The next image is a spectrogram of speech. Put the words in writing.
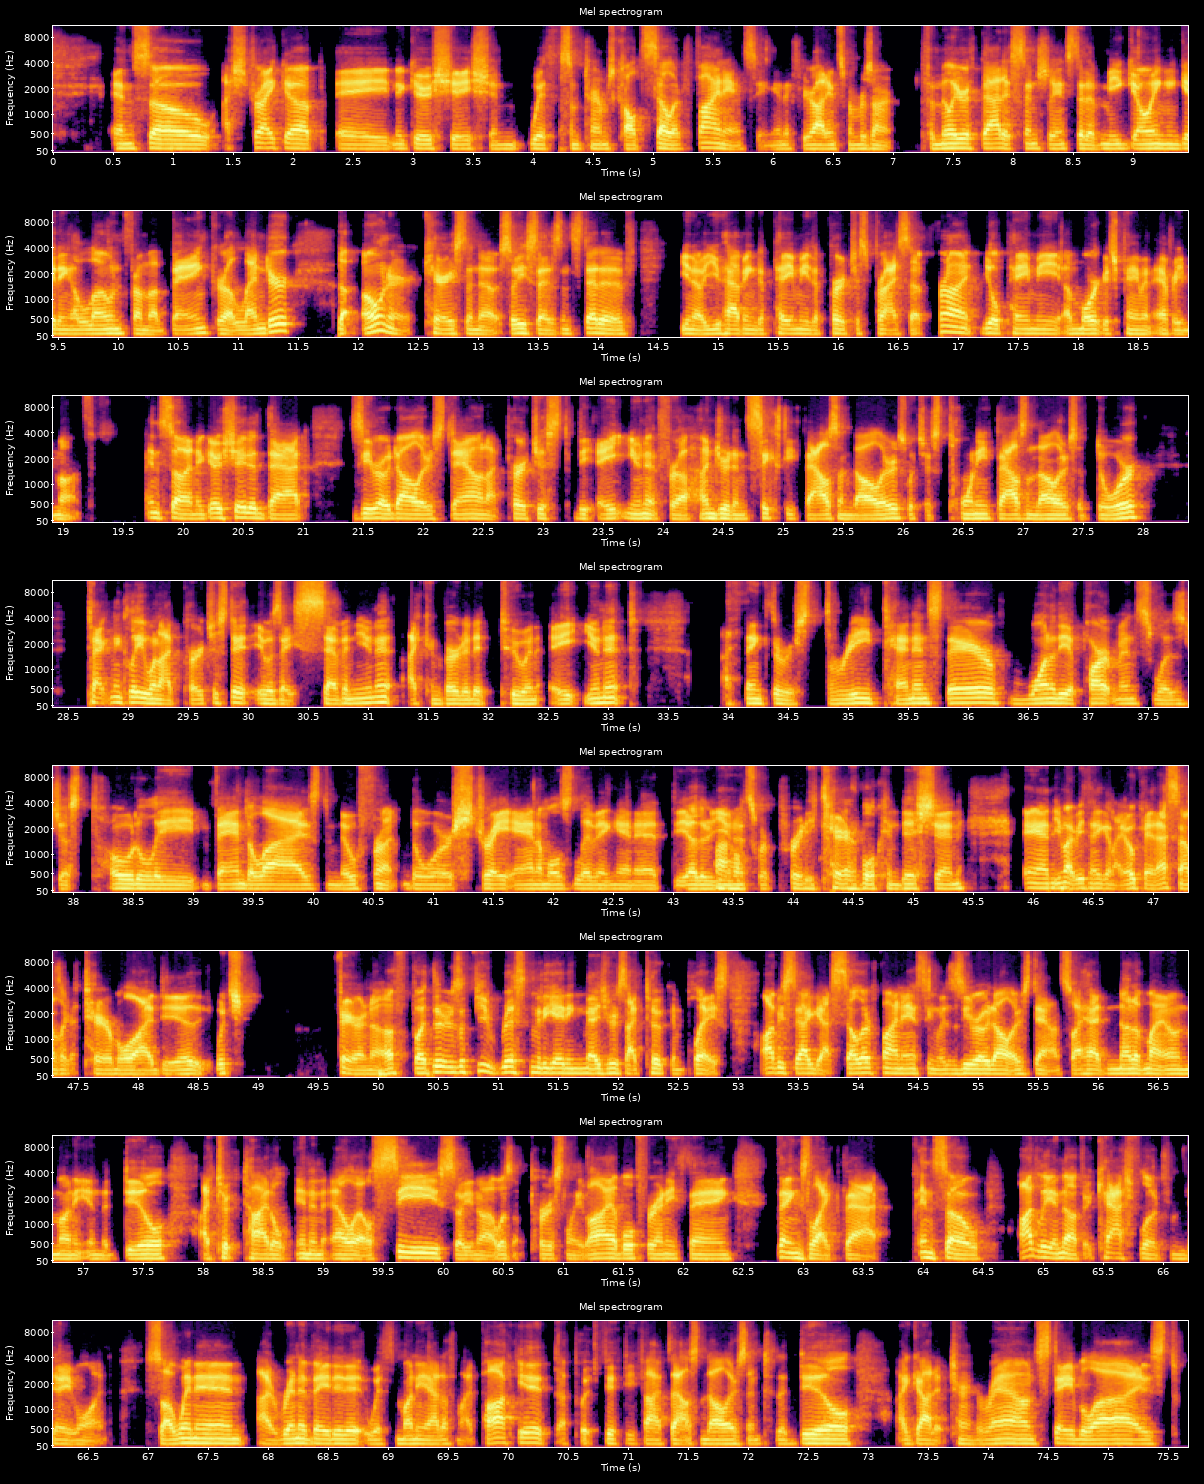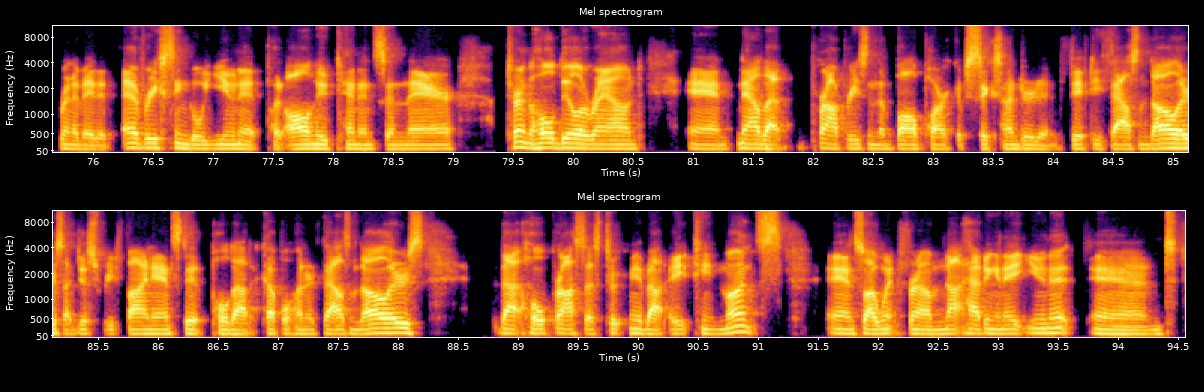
And so I strike up a negotiation with some terms called seller financing. And if your audience members aren't familiar with that, essentially, instead of me going and getting a loan from a bank or a lender, the owner carries the note. So he says, instead of you know you having to pay me the purchase price up front, you'll pay me a mortgage payment every month. And so I negotiated that zero dollars down. I purchased the eight unit for $160,000, which is $20,000 a door technically when I purchased it, it was a seven unit. I converted it to an eight unit. I think there was three tenants there. One of the apartments was just totally vandalized, no front door, stray animals living in it. The other wow. units were pretty terrible condition. And you might be thinking like, okay, that sounds like a terrible idea, which fair enough. But there's a few risk mitigating measures I took in place. Obviously, I got seller financing with zero dollars down. So I had none of my own money in the deal. I took title in an LLC. So, you know, I wasn't personally liable for anything, things like that. And so, oddly enough, it cash flowed from day one. So I went in, I renovated it with money out of my pocket. I put $55,000 into the deal. I got it turned around, stabilized, renovated every single unit, put all new tenants in there turn the whole deal around. And now that property's in the ballpark of $650,000. I just refinanced it, pulled out a couple hundred thousand dollars. That whole process took me about 18 months. And so I went from not having an eight unit and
